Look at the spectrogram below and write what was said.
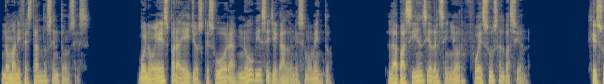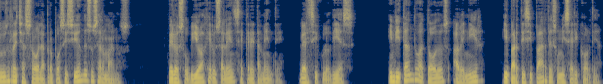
no manifestándose entonces. Bueno es para ellos que su hora no hubiese llegado en ese momento. La paciencia del Señor fue su salvación. Jesús rechazó la proposición de sus hermanos, pero subió a Jerusalén secretamente, versículo 10, invitando a todos a venir y participar de su misericordia,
